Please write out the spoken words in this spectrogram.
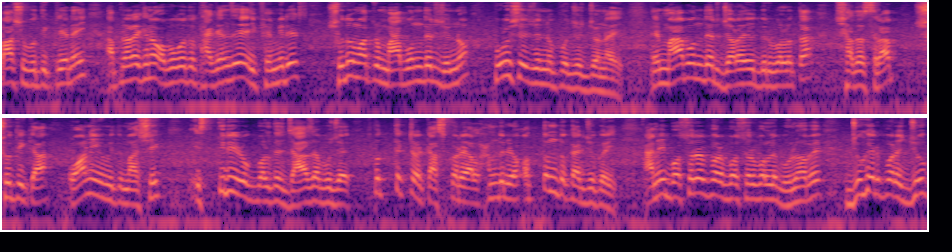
পার্শ্ব প্রতিক্রিয়া নেই। আপনারা এখানে অবগত থাকেন যে এই ফেমিরেক্স শুধুমাত্র মা বোনদের জন্য, পুরুষের জন্য প্রযোজ্য নয়। এই মা বোনদের জরায়ু দুর্বলতা, সাদা সাদাস্রাব সুতিকা, অনিয়মিত মাসিক স্ত্রী রোগ বলতে যা যা বোঝায়, প্রত্যেকটার কাজ করে, আলহামদুলিল্লাহ, অত্যন্ত কার্যকরী। আমি বছরের পর বছর বললে ভুল হবে, যুগের পরে যুগ,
